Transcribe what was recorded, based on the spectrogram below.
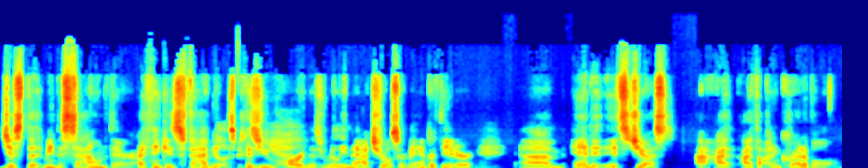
just the, I mean, the sound there I think is fabulous because you are in this really natural sort of amphitheater. Um, and it, it's just, I, I, thought incredible.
